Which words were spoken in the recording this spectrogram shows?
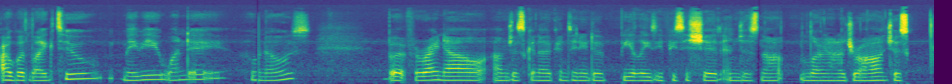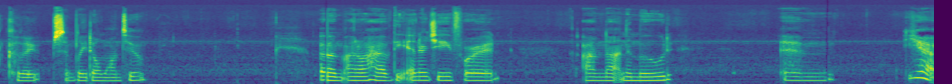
I would like to, maybe one day, who knows? But for right now, I'm just gonna continue to be a lazy piece of shit and just not learn how to draw just because I simply don't want to. Um, I don't have the energy for it. I'm not in the mood. Um, yeah,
